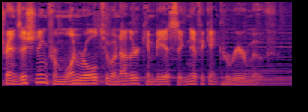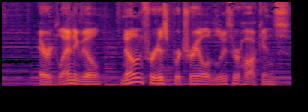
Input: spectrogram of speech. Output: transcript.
Transitioning from one role to another can be a significant career move. Eric Laneuville, known for his portrayal of Luther Hawkins,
